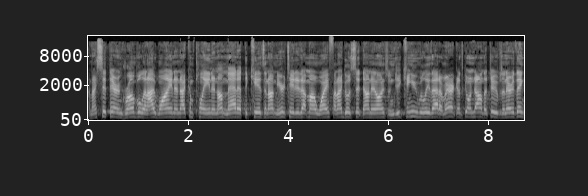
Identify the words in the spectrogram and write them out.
and I sit there and grumble and I whine and I complain and I'm mad at the kids and I'm irritated at my wife and I go sit down at lunch and can you believe that? America's going down the tubes and everything.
